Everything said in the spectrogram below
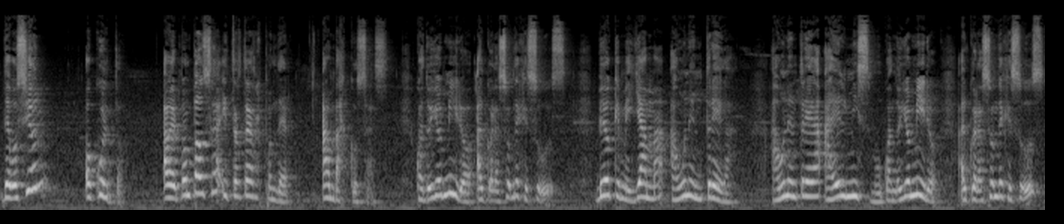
devoción o culto. A ver, pon pausa y trata de responder ambas cosas. Cuando yo miro al corazón de Jesús, veo que me llama a una entrega, a una entrega a Él mismo. Cuando yo miro al corazón de Jesús,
